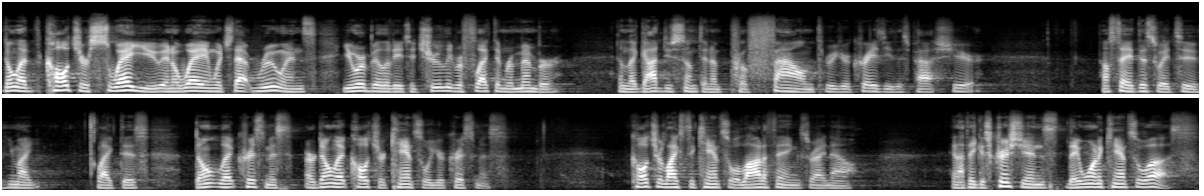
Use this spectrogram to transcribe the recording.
Don't let culture sway you in a way in which that ruins your ability to truly reflect and remember and let God do something profound through your crazy this past year. I'll say it this way too. You might like this. Don't let Christmas or don't let culture cancel your Christmas. Culture likes to cancel a lot of things right now. And I think as Christians, they want to cancel us.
